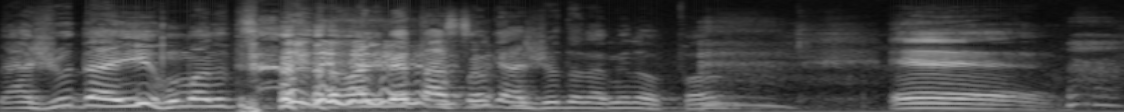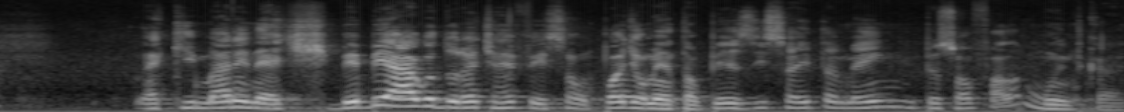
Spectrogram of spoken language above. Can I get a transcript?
ajuda aí, rumo a alimentação que ajuda na menopausa. É. Aqui, Marinette, beber água durante a refeição pode aumentar o peso? Isso aí também o pessoal fala muito, cara.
